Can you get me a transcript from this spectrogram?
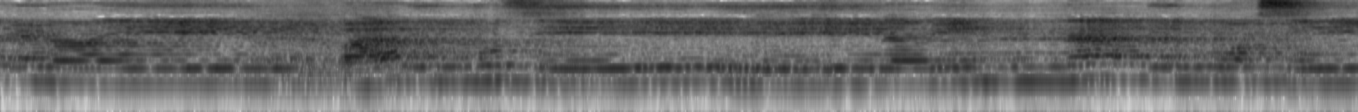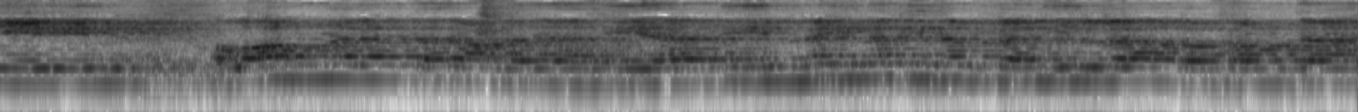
أجمعين. وهب المسيئين منا للمحسنين. اللهم لا تدع لنا في هذه الليلة ذنبا إلا غفرته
